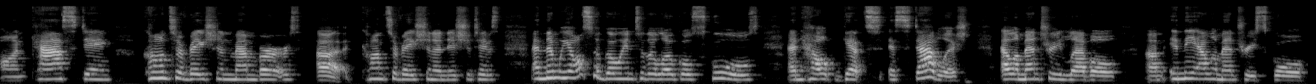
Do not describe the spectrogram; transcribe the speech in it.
on casting, conservation members, uh, conservation initiatives. And then we also go into the local schools and help get established elementary level um, in the elementary school,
